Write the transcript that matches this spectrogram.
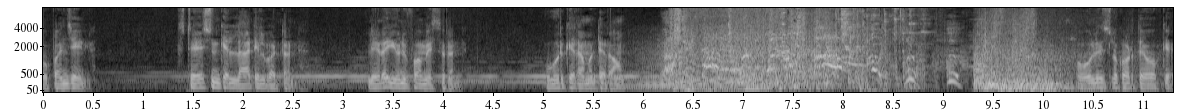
ఓ పని చేయండి. స్టేషన్కి వెళ్ళి లాఠీలు పట్టండి. లేదా యూనిఫామ్ ఇస్తారండి. ఊరికే రమ్మంటే రాము. పోలీసులు కొడితే ఓకే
